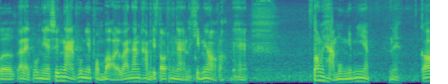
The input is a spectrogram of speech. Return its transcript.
work อะไรพวกนี้ซึ่งงานพวกนี้ผมบอกเลยว่านั่งทำที่โต๊ะทำงานคิดไม่ออกหรอกนะฮะต้องไปหามุมเงียบๆนะก็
